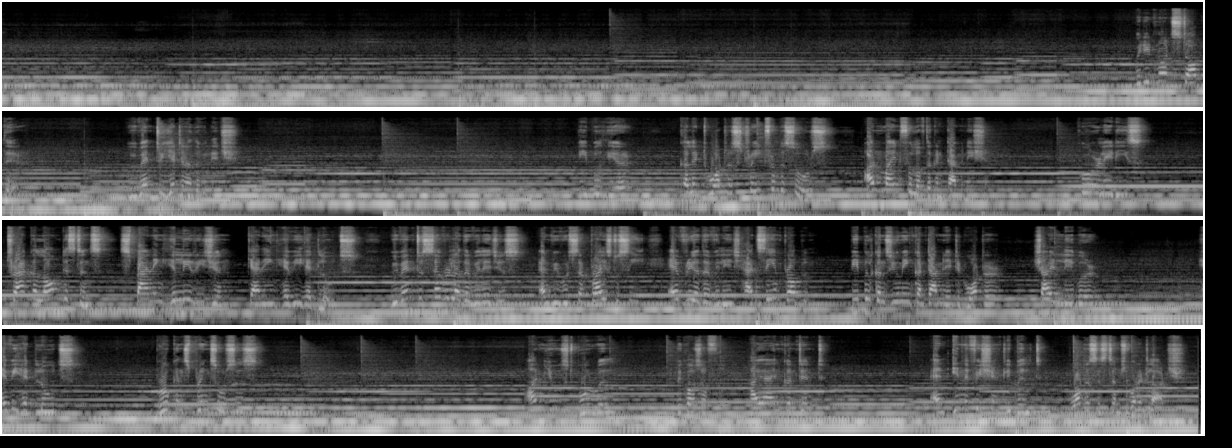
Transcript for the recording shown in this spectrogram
We did not stop there. We went to yet another village. People here collect water straight from the source, unmindful of the contamination. Poor ladies track a long distance spanning hilly region carrying heavy head loads. We went to several other villages and we were surprised to see every other village had same problem people consuming contaminated water, child labor, heavy head loads, broken spring sources, unused borewell because of high iron content, and inefficiently built water systems were at large.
